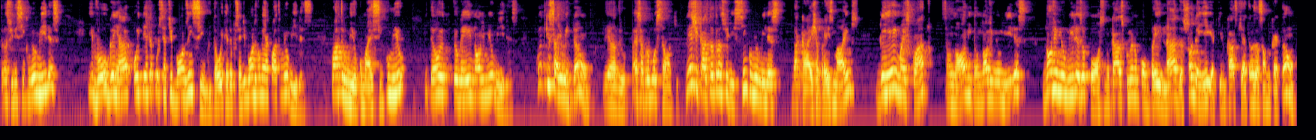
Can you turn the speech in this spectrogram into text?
transferi 5 mil milhas e vou ganhar 80% de bônus em cima. Então, 80% de bônus, vou ganhar 4 mil milhas. 4 mil com mais 5 mil, então eu, eu ganhei 9 mil milhas. Quanto que saiu então, Leandro, essa promoção aqui? Neste caso, então, eu transferi 5 mil milhas da Caixa para Smiles, ganhei mais 4, são 9, então 9 mil milhas. 9 mil milhas eu posso. No caso, como eu não comprei nada, só ganhei aqui, no caso que é a transação do cartão,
